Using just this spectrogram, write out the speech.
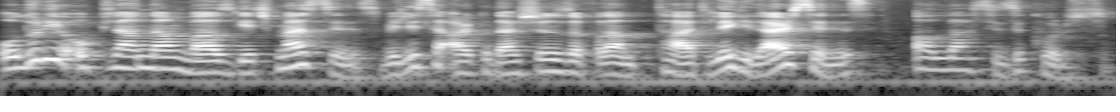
Olur ya o plandan vazgeçmezseniz ve lise arkadaşlarınızla falan tatile giderseniz Allah sizi korusun.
